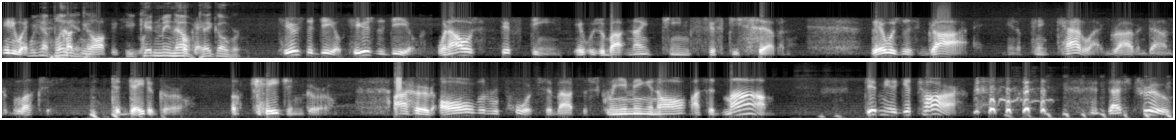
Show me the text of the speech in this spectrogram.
Anyway, we got plenty cut of me time. off if you you kidding me? No, Okay. take over. Here's the deal. Here's the deal. When I was 15, it was about 1957. There was this guy in a pink Cadillac driving down to Biloxi to date a girl, a Cajun girl. I heard all the reports about the screaming and all. I said, "Mom, get me a guitar." That's true.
